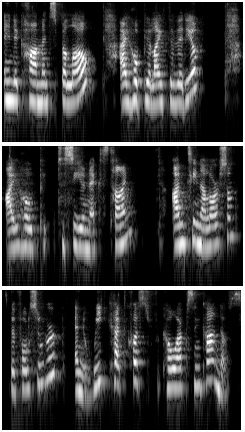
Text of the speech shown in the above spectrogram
in the comments below. I hope you liked the video. I hope to see you next time. I'm Tina Larsson, the Folson Group, and we cut costs for co-ops and condos.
